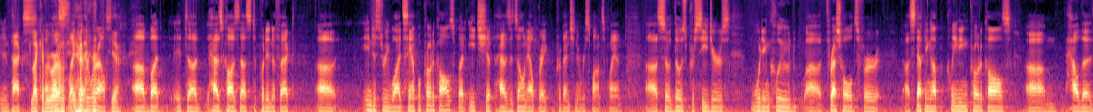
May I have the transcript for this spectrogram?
It impacts Like everywhere us else, like yeah. everywhere else. Yeah. Uh, but it uh, has caused us to put in effect uh, industry-wide sample protocols. But each ship has its own outbreak prevention and response plan. Uh, so those procedures would include uh, thresholds for uh, stepping up cleaning protocols, um, how the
